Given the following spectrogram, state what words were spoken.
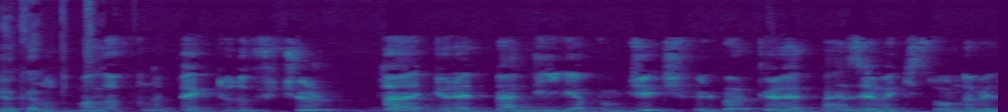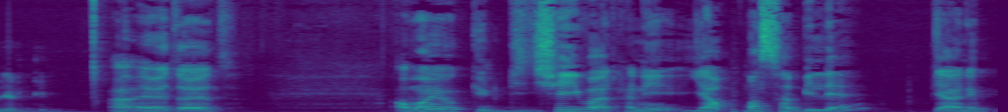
Yok, yok, Unutma bitti. lafını. Back to the Future'da yönetmen değil yapımcı Spielberg, yönetmen Zemeckis onu da belirteyim. Ha, evet evet. Ama yok şey var hani yapmasa bile yani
